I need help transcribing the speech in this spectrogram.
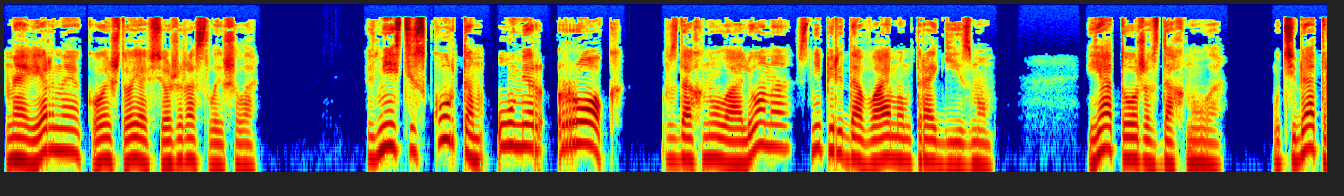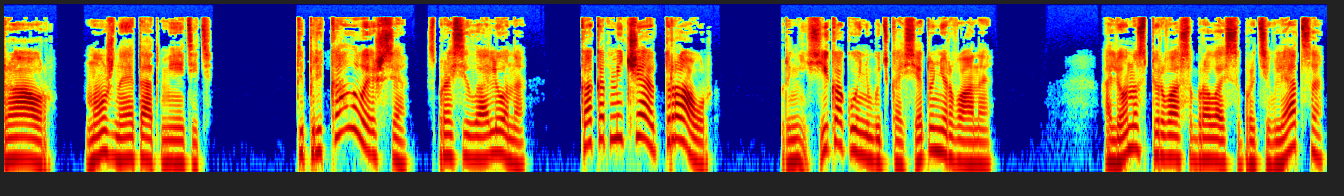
Наверное, кое-что я все же расслышала. «Вместе с Куртом умер Рок», — вздохнула Алена с непередаваемым трагизмом. Я тоже вздохнула. «У тебя траур, нужно это отметить». «Ты прикалываешься?» — спросила Алена. «Как отмечают траур?» «Принеси какую-нибудь кассету Нирваны». Алена сперва собралась сопротивляться,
